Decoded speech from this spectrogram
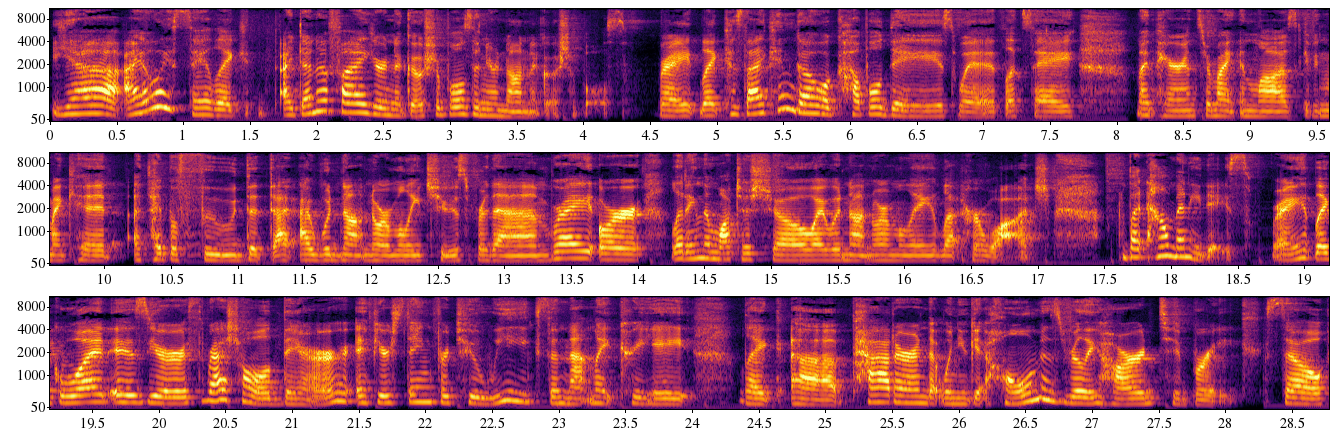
Yeah, I always say like identify your negotiables and your non negotiables, right? Like, because I can go a couple days with, let's say, my parents or my in laws giving my kid a type of food that I would not normally choose for them, right? Or letting them watch a show I would not normally let her watch. But how many days, right? Like, what is your threshold there? If you're staying for two weeks, then that might create like a pattern that when you get home is really hard to break. So,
